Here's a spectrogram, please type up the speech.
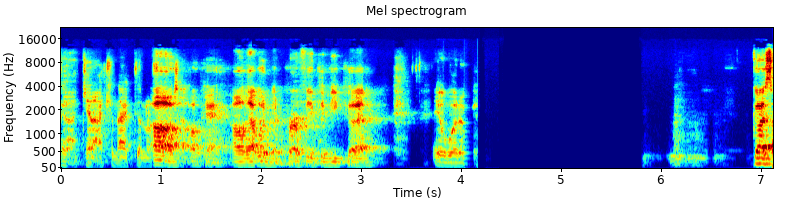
Uh, can I cannot connect it. Oh, okay. Oh, that would have been perfect if you could. It would have. Gus,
